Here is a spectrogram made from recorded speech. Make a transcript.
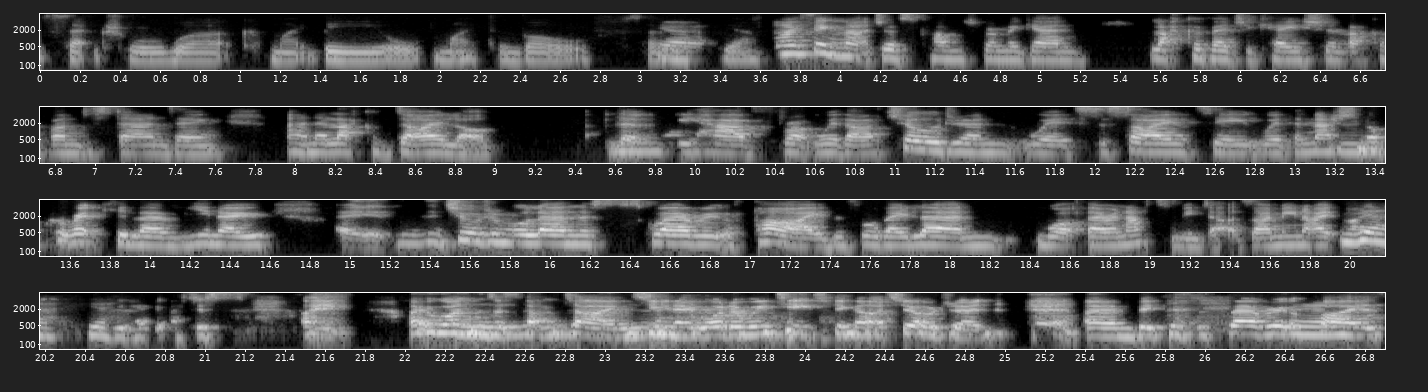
sexual work might be or might involve so yeah yeah i think that just comes from again lack of education lack of understanding and a lack of dialogue that mm. we have with our children, with society, with the national mm. curriculum. You know, eh, the children will learn the square root of pi before they learn what their anatomy does. I mean, I, yeah, I, yeah. You know, I just, I, I wonder mm. sometimes, you know, what are we teaching our children? Um, because the square root of pi is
